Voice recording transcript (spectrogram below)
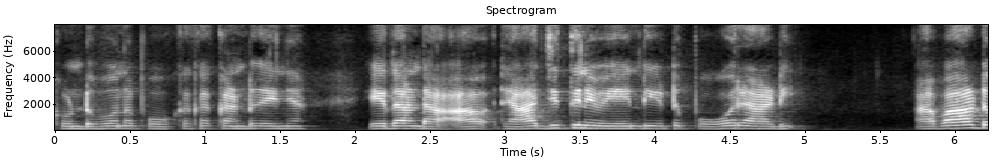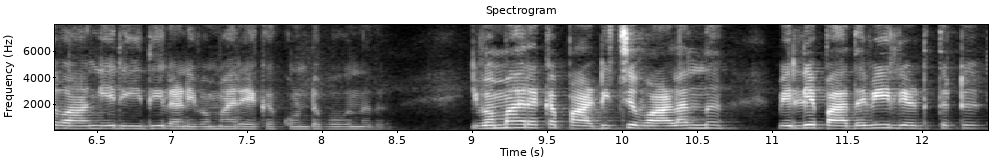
കൊണ്ടുപോകുന്ന പോക്കൊക്കെ കണ്ടു കഴിഞ്ഞാൽ ഏതാണ്ട് ആ രാജ്യത്തിന് വേണ്ടിയിട്ട് പോരാടി അവാർഡ് വാങ്ങിയ രീതിയിലാണ് ഇവന്മാരെയൊക്കെ കൊണ്ടുപോകുന്നത്. ഇവന്മാരൊക്കെ പഠിച്ച് വളർന്ന് വലിയ പദവിയിലെടുത്തിട്ട്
